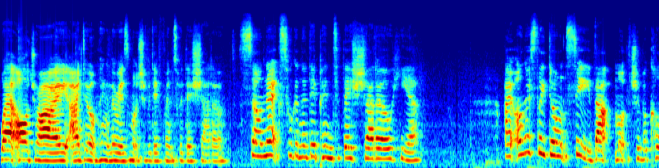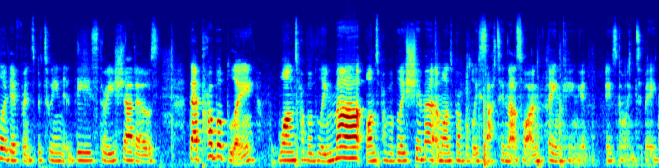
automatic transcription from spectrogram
Wet or dry, I don't think there is much of a difference with this shadow. So next we're going to dip into this shadow here. I honestly don't see that much of a colour difference between these three shadows. They're probably, one's probably matte, one's probably shimmer and one's probably satin. That's what I'm thinking it is going to be.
